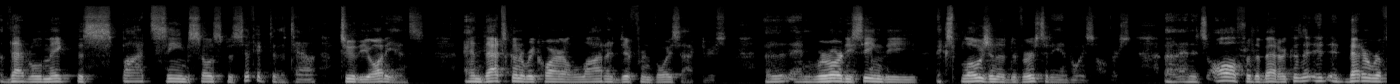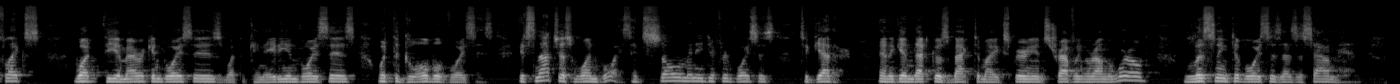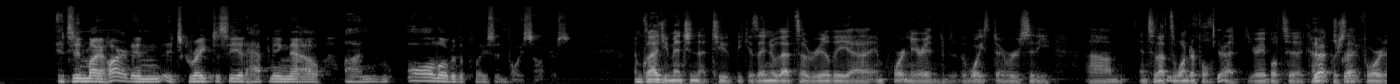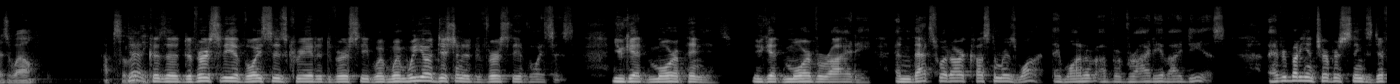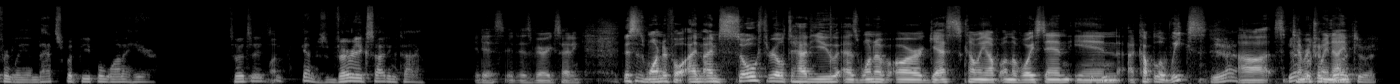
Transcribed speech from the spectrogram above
that will make the spot seem so specific to the town to the audience and that's going to require a lot of different voice actors. Uh, and we're already seeing the explosion of diversity in voiceovers. Uh, and it's all for the better because it, it, better reflects what the american voice is what the canadian voice is what the global voice is. It's not just one voice it's so many different voices together. And again that goes back to my experience traveling around the world listening to voices as a sound man. It's in my heart and it's great to see it happening now on all over the place in voiceovers I'm glad you mentioned that too, because I know that's a really uh, important area in terms of the voice diversity. Um, and so that's wonderful yeah. that you're able to kind yeah, of push that forward as well. Absolutely. Yeah, because the diversity of voices create a diversity. When, when we audition a diversity of voices, you get more opinions, you get more variety. And that's what our customers want. They want a, a variety of ideas. Everybody interprets things differently, and that's what people want to hear. So it's, it's again, it's a very exciting time. It is. It is very exciting. This is wonderful. I'm, I'm so thrilled to have you as one of our guests coming up on the Voice Den in mm-hmm. a couple of weeks. Yeah. Uh, September yeah, 29th.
